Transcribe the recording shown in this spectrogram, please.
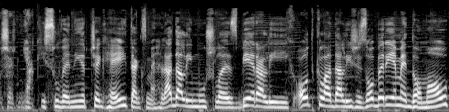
že nejaký suvenírček, hej, tak sme hľadali mušle, zbierali ich, odkladali, že zoberieme domov.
